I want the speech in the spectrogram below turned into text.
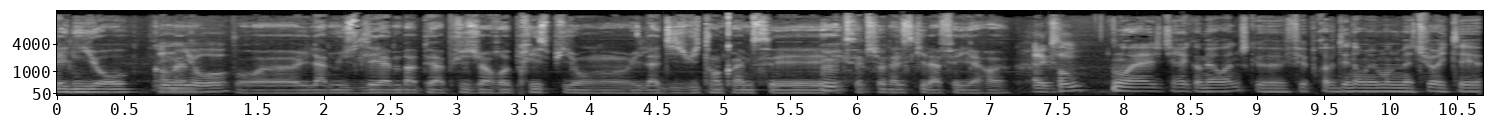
Lenny Yoro, quand Lenny même. Yoro. Pour, euh, il a muselé Mbappé à plusieurs reprises, puis on, il a 18 ans quand même. C'est Mm. exceptionnel ce qu'il a fait hier. Alexandre Ouais, je dirais comme Erwan, parce qu'il fait preuve d'énormément de maturité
